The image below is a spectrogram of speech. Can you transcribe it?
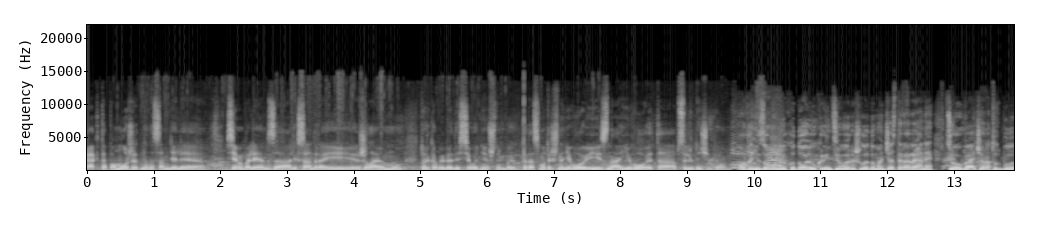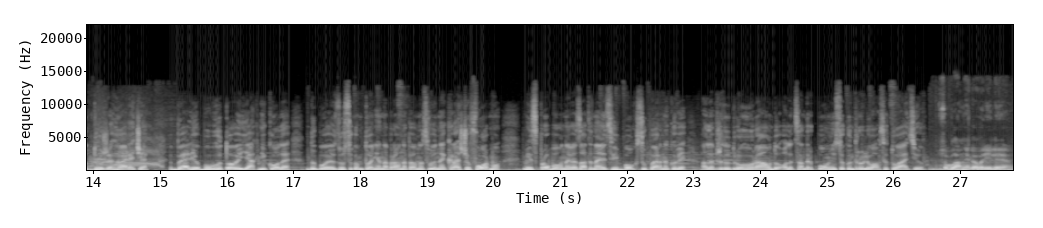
как-то поможет. Но на самом деле все мы болеем за Александра и желаем ему только победы в сегодняшнем бою. Когда смотришь на него и зная его, это абсолютный чемпион. Організованою ходою українці вирушили до Манчестер Арени. Цього вечора тут було дуже гаряче. Белію був готовий як ніколи. До бою з Усиком Тоні набрав напевно свою найкращу форму. Він спробував нав'язати навіть свій бок суперникові, але вже до другого раунду Олександр повністю контролював ситуацію. С угла мне говорили, каж-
